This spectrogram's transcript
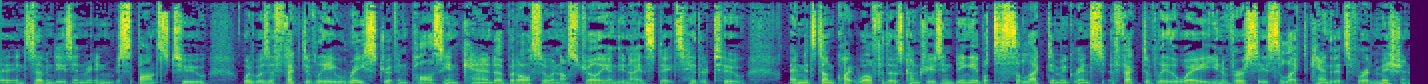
and 70s in, in response to what was effectively a race driven policy in Canada, but also in Australia and the United States hitherto. And it's done quite well for those countries in being able to select immigrants effectively the way universities select candidates for admission.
